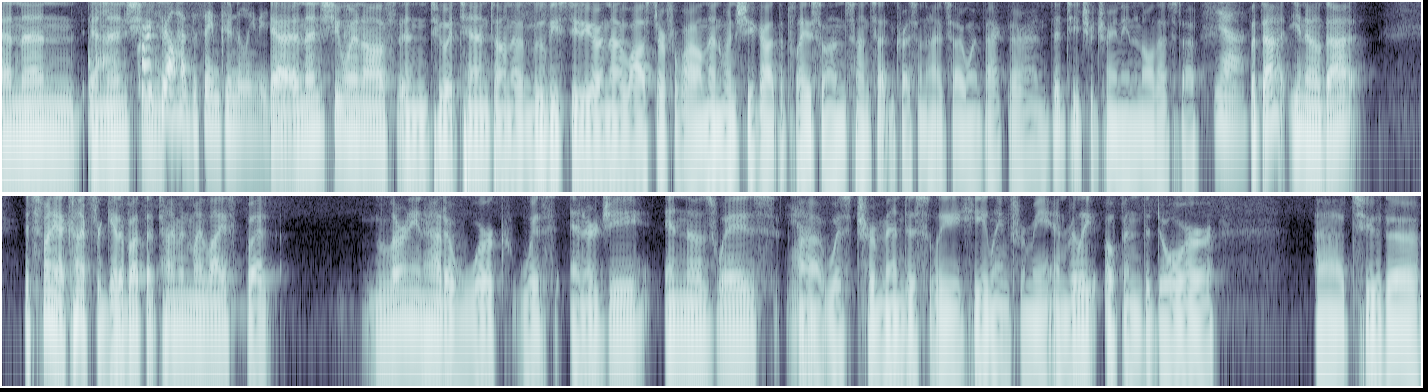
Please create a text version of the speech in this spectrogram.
and then and then she of course we all have the same Kundalini Yeah, teacher. and then she went off into a tent on a movie studio, and I lost her for a while. And then when she got the place on Sunset and Crescent Heights, I went back there and did teacher training and all that stuff. Yeah. But that, you know, that it's funny. I kind of forget about that time in my life, but learning how to work with energy in those ways Yeah. uh, was tremendously healing for me, and really opened the door uh, to the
